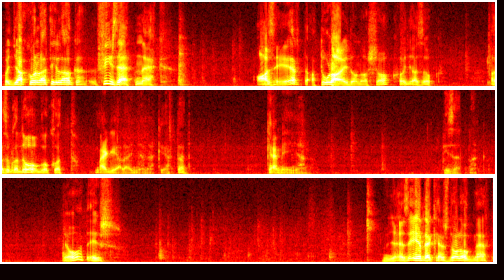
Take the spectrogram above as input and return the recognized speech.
hogy gyakorlatilag fizetnek azért a tulajdonosok hogy azok, azok a dolgok ott megjelenjenek, érted? keményen fizetnek jó? és ugye ez érdekes dolog mert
